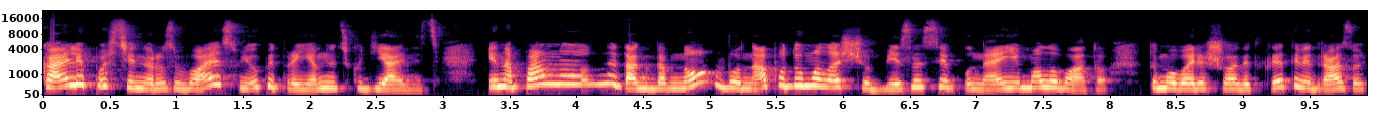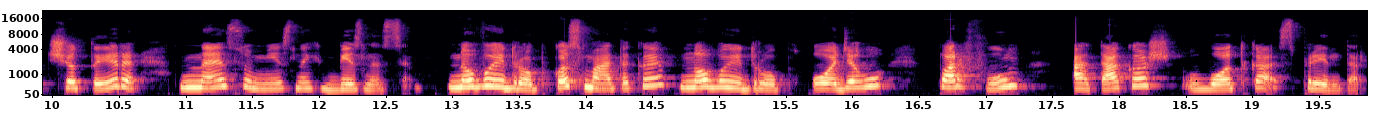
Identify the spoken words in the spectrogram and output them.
Кайлі постійно розвиває свою підприємницьку діяльність, і напевно не так давно вона подумала, що бізнесів у неї маловато, тому вирішила відкрити відразу чотири несумісних бізнеси: новий дроп косметики, новий дроп одягу, парфум, а також водка спринтер.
